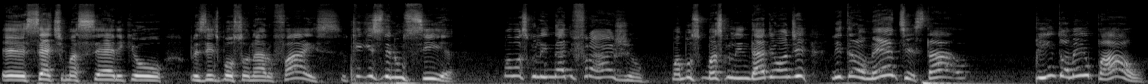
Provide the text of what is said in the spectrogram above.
eh, sétima série que o presidente Bolsonaro faz. O que, que isso denuncia? Uma masculinidade frágil. Uma masculinidade onde literalmente está pinto a meio pau.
